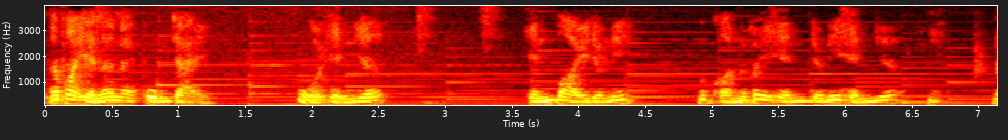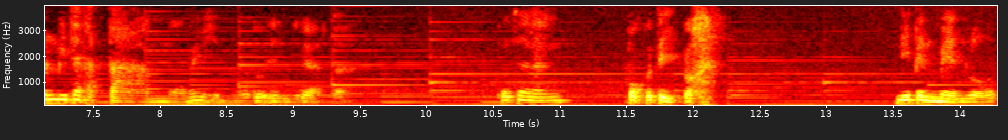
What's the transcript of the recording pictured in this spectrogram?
แล้วพอเห็นแล้วอะไรภูมิใจ โอ้เห็นเยอะ เห็นบ่อยเดี๋ยวนี้ เมื่อก่อนไม่ค่อยเห็น เดี๋ยวนี้เห็นเยอะนี่มันมีแต่อัตตามองไม่เห็นว่าตัวเองมีแต่อัตตาเพราะฉะนั้นปกติก่อน นี่เป็นเมนโรด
